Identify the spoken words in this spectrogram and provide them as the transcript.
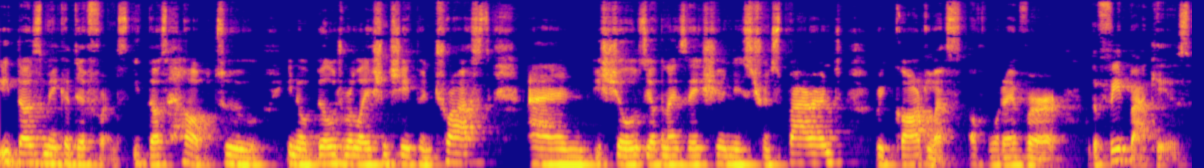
it does make a difference. It does help to, you know, build relationship and trust. And it shows the organization is transparent regardless of whatever the feedback is.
